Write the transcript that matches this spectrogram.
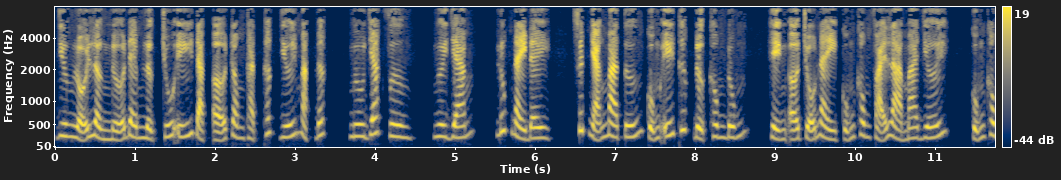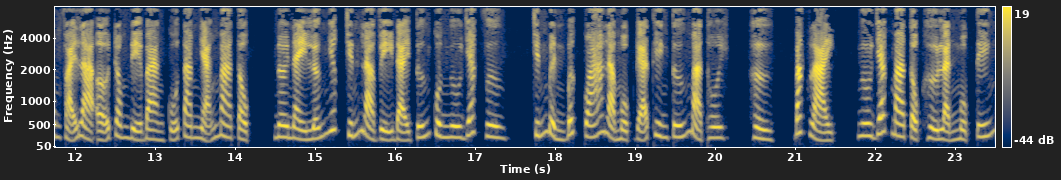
Dương lỗi lần nữa đem lực chú ý đặt ở trong thạch thất dưới mặt đất, ngưu giác vương, ngươi dám, lúc này đây, xích nhãn ma tướng cũng ý thức được không đúng, hiện ở chỗ này cũng không phải là ma giới, cũng không phải là ở trong địa bàn của tam nhãn ma tộc, nơi này lớn nhất chính là vị đại tướng quân ngưu giác vương, chính mình bất quá là một gã thiên tướng mà thôi, hừ, bắt lại, ngưu giác ma tộc hừ lạnh một tiếng,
